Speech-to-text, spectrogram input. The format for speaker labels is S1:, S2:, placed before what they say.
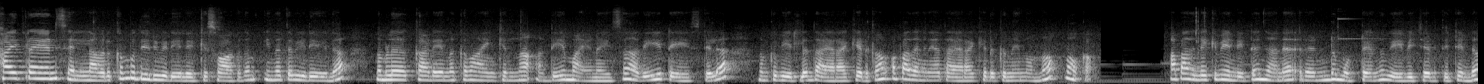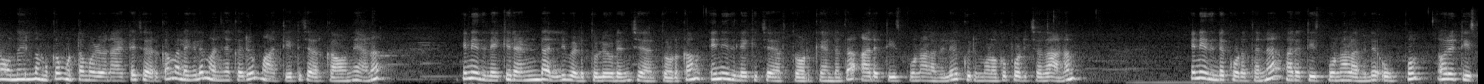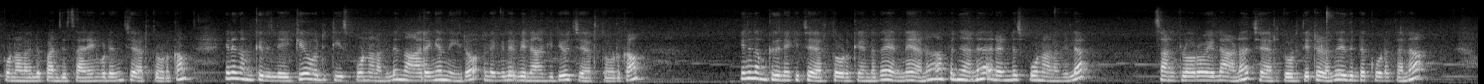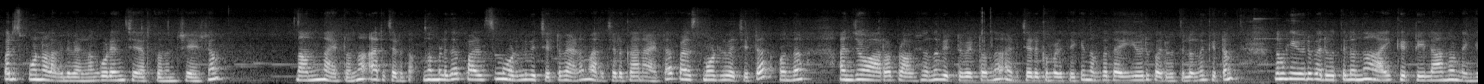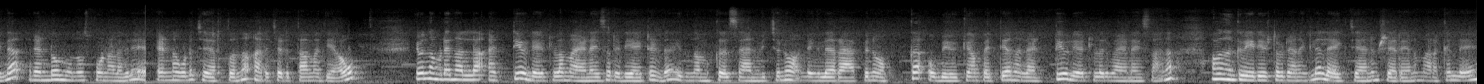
S1: Hi friends എല്ലാവർക്കും പുതിയൊരു വീഡിയോയിലേക്ക് സ്വാഗതം. ഇന്നത്തെ വീഡിയോയിൽ നമ്മൾ കടയിൽ നിന്നൊക്കെ വാങ്ങിക്കുന്ന അതേ മയണൈസ് അതേ ടേസ്റ്റിൽ നമുക്ക് വീട്ടിൽ തയ്യാറാക്കിയെടുക്കാം. അപ്പോൾ അതെങ്ങനെയാണ് തയ്യാറാക്കിയെടുക്കുന്നതെന്നൊന്ന് നോക്കാം. അപ്പോൾ അതിലേക്ക് വേണ്ടിയിട്ട് ഞാൻ രണ്ട് മുട്ടയൊന്ന് വേവിച്ചെടുത്തിട്ടുണ്ട്. ഒന്നിൽ നമുക്ക് മുട്ട മുഴുവനായിട്ട് ചേർക്കാം അല്ലെങ്കിൽ മഞ്ഞക്കരു മാറ്റിയിട്ട് ചേർക്കാവുന്നതാണ്. ഇനി ഇതിലേക്ക് രണ്ടല്ലി വെളുത്തുള്ളിയുടെയും ചേർത്ത് കൊടുക്കാം. ഇനി ഇതിലേക്ക് ചേർത്ത് കൊടുക്കേണ്ടത് അര ടീസ്പൂൺ അളവിൽ കുരുമുളക് പൊടിച്ചതാണ്. ഇനി ഇതിന്റെ കൂടെ തന്നെ അര ടീസ്പൂൺ അളവിൽ ഉപ്പും ഒരു ടീസ്പൂൺ അളവിൽ പഞ്ചസാരയും കൂടി ഒന്ന് ചേർത്ത് കൊടുക്കാം. ഇനി നമുക്കിതിലേക്ക് ഒരു ടീസ്പൂൺ അളവിൽ നാരങ്ങ നീരോ അല്ലെങ്കിൽ വിനാഗിരിയോ ചേർത്ത് കൊടുക്കാം. ഇനി നമുക്കിതിലേക്ക് ചേർത്ത് കൊടുക്കേണ്ടത് എണ്ണയാണ്. അപ്പം ഞാൻ രണ്ട് സ്പൂൺ അളവിൽ സൺഫ്ലവർ ഓയിലാണ് ചേർത്ത് കൊടുത്തിട്ടുള്ളത്. ഇതിന്റെ കൂടെ തന്നെ ഒരു സ്പൂൺ അളവിൽ വെള്ളം കൂടി ഒന്ന് ചേർത്തതിന് ശേഷം നന്നായിട്ടൊന്ന് അരച്ചെടുക്കാം. നമ്മളിത് പൾസ് മോഡിൽ വെച്ചിട്ട് വേണം അരച്ചെടുക്കാനായിട്ട്. പൾസ് മോഡിൽ വെച്ചിട്ട് ഒന്ന് അഞ്ചോ ആറോ പ്രാവശ്യം ഒന്ന് വിട്ട് വിട്ടൊന്ന് അടിച്ചെടുക്കുമ്പോഴത്തേക്കും നമുക്ക് ഈ ഒരു പരുവത്തിലൊന്ന് കിട്ടും. നമുക്ക് ഈ ഒരു പരുവത്തിലൊന്നും ആയി കിട്ടിയില്ല എന്നുണ്ടെങ്കിൽ രണ്ടോ മൂന്നോ സ്പൂൺ അളവിൽ എണ്ണ കൂടെ ചേർത്തൊന്ന് അരച്ചെടുത്താൽ മതിയാവും. ഇപ്പം നമ്മുടെ നല്ല അടിപൊളിയായിട്ടുള്ള മയണൈസ് റെഡി ആയിട്ടുണ്ട്. ഇത് നമുക്ക് സാൻഡ്വിച്ചിനോ അല്ലെങ്കിൽ റാപ്പിനോ ഒക്കെ ഉപയോഗിക്കാൻ പറ്റിയ നല്ല അടിപൊളിയായിട്ടുള്ളൊരു മയണൈസാണ് അപ്പോൾ നിങ്ങൾക്ക് വീഡിയോ ഇഷ്ടപ്പെടുകയാണെങ്കിൽ ലൈക്ക് ചെയ്യാനും ഷെയർ ചെയ്യാനും മറക്കല്ലേ?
